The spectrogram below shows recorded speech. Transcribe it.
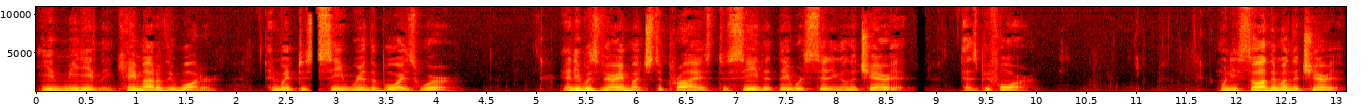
he immediately came out of the water and went to see where the boys were. And he was very much surprised to see that they were sitting on the chariot, as before. When he saw them on the chariot,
